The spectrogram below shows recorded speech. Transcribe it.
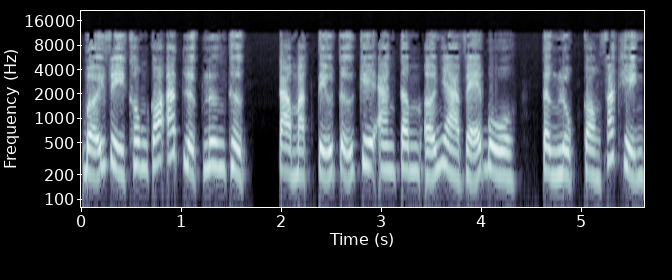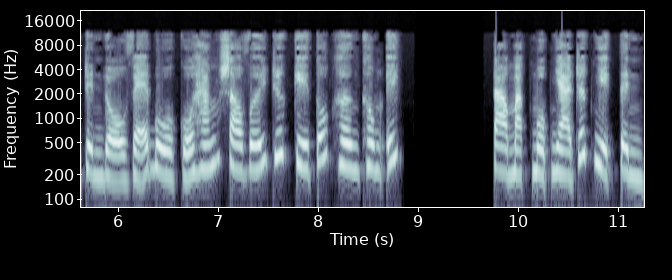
Bởi vì không có áp lực lương thực, Tào mặt tiểu tử kia an tâm ở nhà vẽ bùa, Tần Lục còn phát hiện trình độ vẽ bùa của hắn so với trước kia tốt hơn không ít. Tào mặt một nhà rất nhiệt tình,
